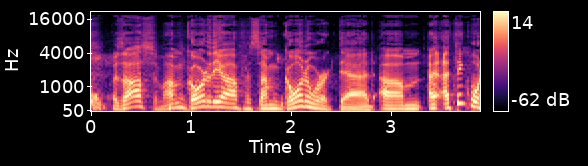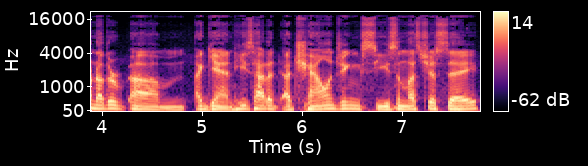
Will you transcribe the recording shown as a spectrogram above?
It was awesome. I'm going to the office. I'm going to work, Dad. Um, I, I think one other, um, again, he's had a, a challenging season, let's just say.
